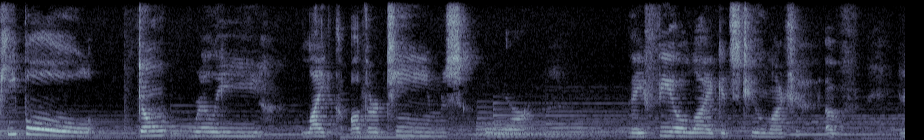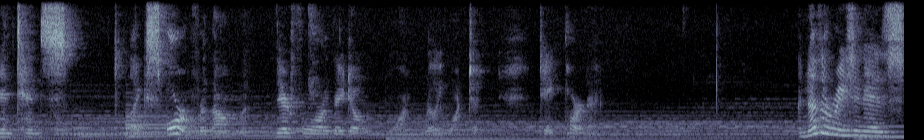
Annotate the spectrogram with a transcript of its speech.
people don't really like other teams or they feel like it's too much of an intense like sport for them therefore they don't want really want to take part in it. Another reason is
